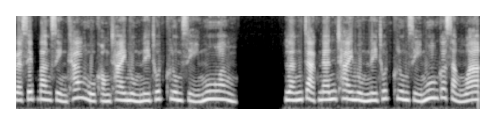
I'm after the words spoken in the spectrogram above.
กระซิบบางสิ่งข้างหูของชายหนุ่มในชุดคลุมสีม่วง หลังจากนั้นชายหนุ่มในชุดคลุมสีม่วงก็สั่งว่า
